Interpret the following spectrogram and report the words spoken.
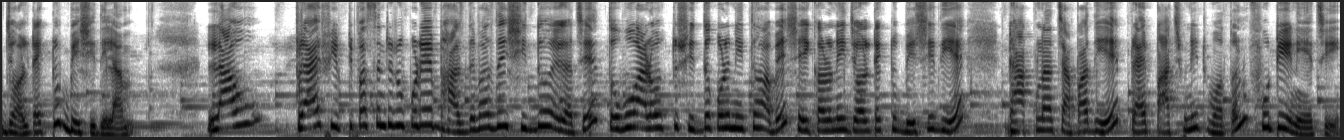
জলটা একটু বেশি দিলাম। লাউ প্রায় ফিফটি পার্সেন্টের উপরে ভাজতে ভাজতেই সিদ্ধ হয়ে গেছে। তবু আরও একটু সিদ্ধ করে নিতে হবে। সেই কারণেই জলটা একটু বেশি দিয়ে ঢাকনা চাপা দিয়ে প্রায় পাঁচ মিনিট মতন ফুটিয়ে নিয়েছি।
